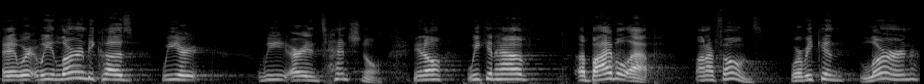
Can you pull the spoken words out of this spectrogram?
Eh, we learn because we are, we are intentional. You know, we can have a Bible app on our phones where we can learn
